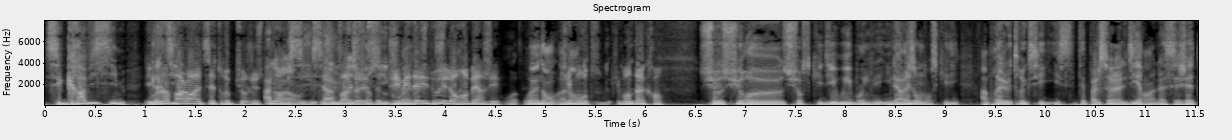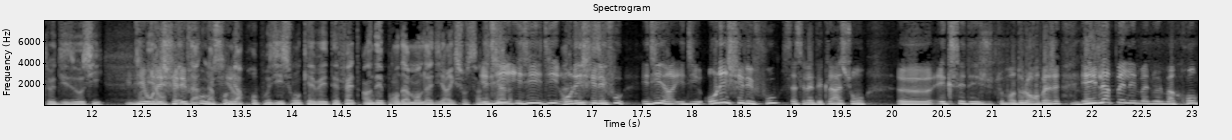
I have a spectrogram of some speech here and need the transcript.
c'est gravissime. Et on en dit- parlera de cette rupture justement. Ah non, c'est- un Jimmy Dalidou et Laurent Berger. Ouais, ouais, non. Qui alors, monte, de- qui monte d'un cran. sur sur euh, sur ce qu'il dit, oui, bon, il, il a raison dans ce qu'il dit. Après, le truc, c'est qu'il c'était pas le seul à le dire. hein. La CGT le disait aussi. Il dit on est chez fait, les la, fous la aussi, première hein. proposition qui avait été faite indépendamment de la direction Il dit, syndicale. il dit, il dit, on Euh, est chez les fous. Il dit, hein, il dit, on est chez les fous. Ça, c'est la déclaration euh, excédée justement de Laurent Berger. Mm. Et il appelle Emmanuel Macron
